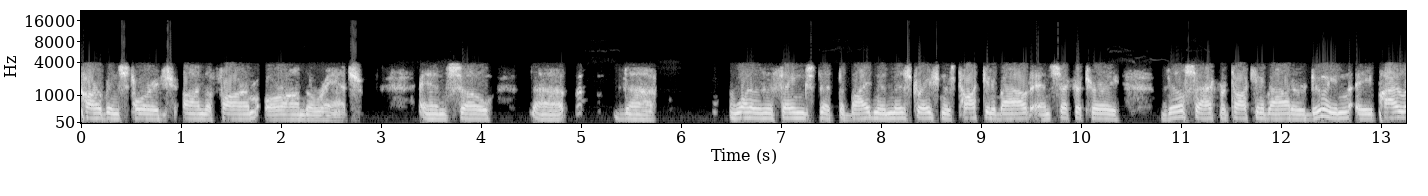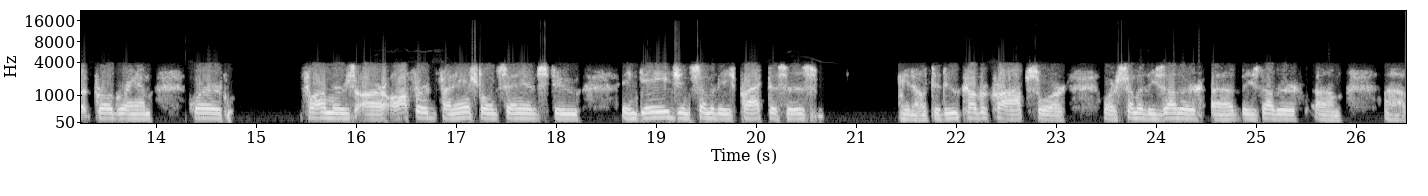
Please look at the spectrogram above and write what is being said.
carbon storage on the farm or on the ranch. And so uh, the one of the things that the Biden administration is talking about and Secretary Vilsack are talking about are doing a pilot program where farmers are offered financial incentives to engage in some of these practices you know, to do cover crops or or some of these other uh, these other um, uh,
